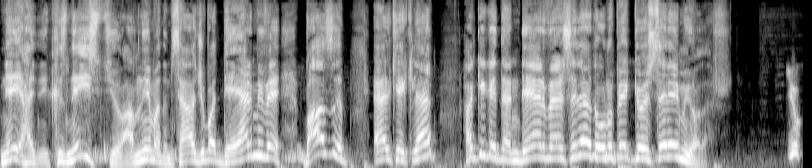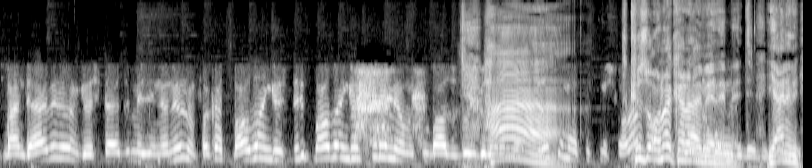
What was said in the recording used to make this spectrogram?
ne hani kız ne istiyor anlayamadım. Sen acaba değer mi ve bazı erkekler hakikaten değer verseler de onu pek gösteremiyorlar. Yok ben değer veriyorum gösterdiğime de inanıyorum fakat bazen gösterip bazen gösteremiyormuşum bazı duyguları. Ha. Kız ona karar veremedi. Yani Evet.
